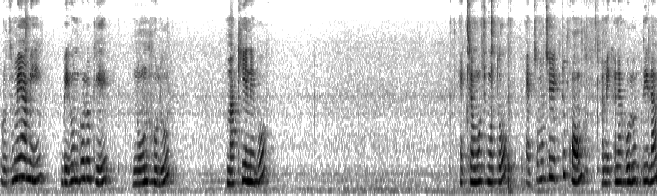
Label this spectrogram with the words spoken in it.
প্রথমে আমি বেগুনগুলোকে নুন, হলুদ মাখিয়ে নেব। এক চামচ মতো, এক চামচের একটু কম, আমি এখানে হলুদ দিলাম।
